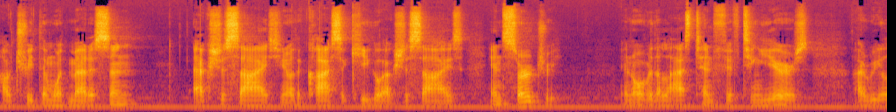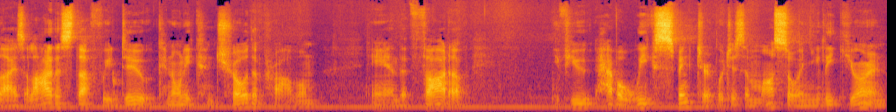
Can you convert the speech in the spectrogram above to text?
I'll treat them with medicine, exercise, you know, the classic Kegel exercise, and surgery. And over the last 10, 15 years, I realized a lot of the stuff we do can only control the problem. And the thought of if you have a weak sphincter, which is a muscle, and you leak urine,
